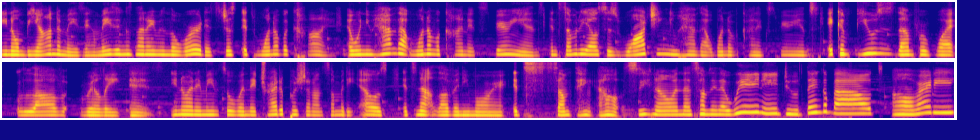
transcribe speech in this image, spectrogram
you know, beyond amazing. Amazing is not even the word. It's just, it's one of a kind. And when you have that one of a kind experience and somebody else is watching you have that one of a kind experience, it confuses them for what love really is. You know what I mean? So when they try to push it on somebody else, it's not love anymore. It's something else, you know, and that's something that we need to think about. Alrighty.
